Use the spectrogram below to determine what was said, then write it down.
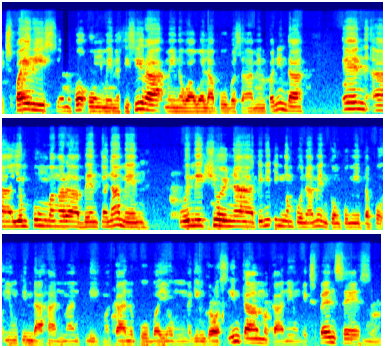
expiries. Ano po, kung may nasisira, may nawawala po ba sa aming paninda. And uh, yung pong mga benta namin, we make sure na tinitingnan po namin kung kumita po yung tindahan monthly. Magkano po ba yung naging gross income, magkano yung expenses, hmm.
